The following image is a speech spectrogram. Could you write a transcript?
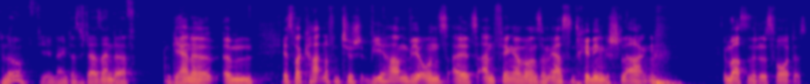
Hallo, vielen Dank, dass ich da sein darf. Gerne. Ähm, jetzt mal Karten auf den Tisch. Wie haben wir uns als Anfänger bei unserem ersten Training geschlagen? Im wahrsten Sinne des Wortes.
